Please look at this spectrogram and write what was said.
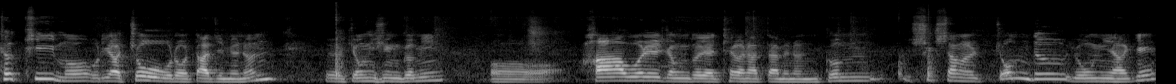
특히 뭐 우리가 조로 따지면은 그 경신금이 어, 하월 정도에 태어났다면은 금 식상을 좀 더 용이하게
